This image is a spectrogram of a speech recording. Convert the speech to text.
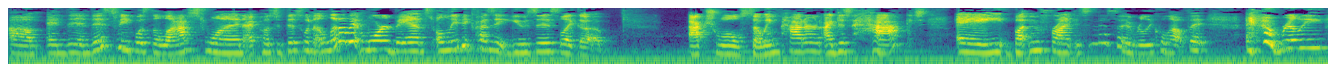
Um, and then this week was the last one. I posted this one a little bit more advanced only because it uses like a actual sewing pattern. I just hacked a button front. Isn't this a really cool outfit? really,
